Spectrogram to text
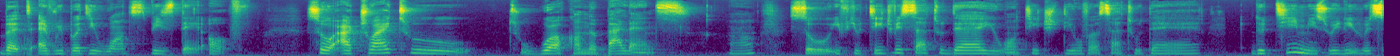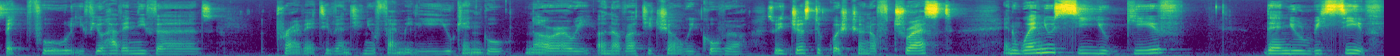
But everybody wants this day off. So I try to to work on the balance. huh? So if you teach this Saturday, you won't teach the other Saturday. The team is really respectful. If you have an event, private event in your family, you can go. No worry, another teacher will cover. So it's just a question of trust. And when you see you give, then you receive.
